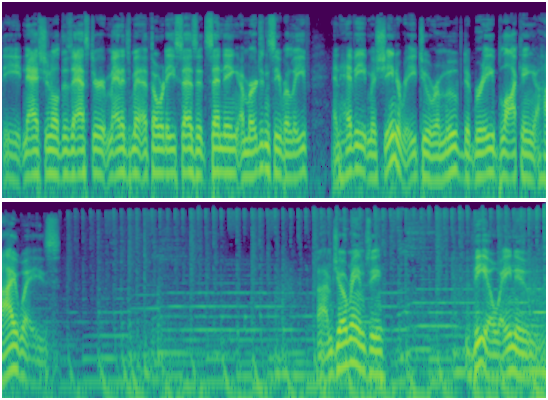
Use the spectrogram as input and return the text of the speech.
The National Disaster Management Authority says it's sending emergency relief and heavy machinery to remove debris blocking highways. I'm Joe Ramsey, VOA News.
